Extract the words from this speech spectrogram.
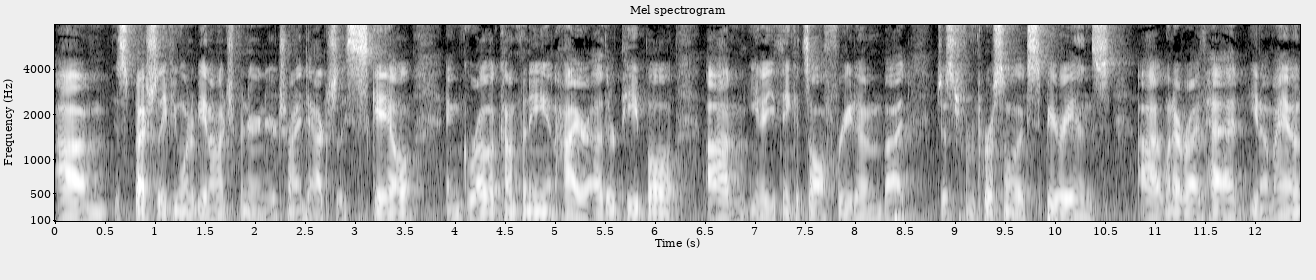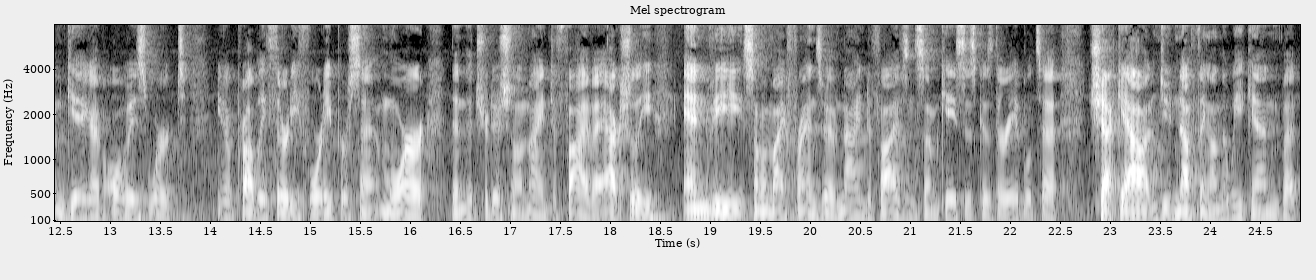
Um, especially if you want to be an entrepreneur and you're trying to actually scale and grow a company and hire other people. Um, you know, you think it's all freedom, but just from personal experience, uh, whenever I've had you know my own gig, I've always worked you know probably 30 40% more than the traditional 9 to 5 i actually envy some of my friends who have 9 to 5s in some cases because they're able to check out and do nothing on the weekend but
